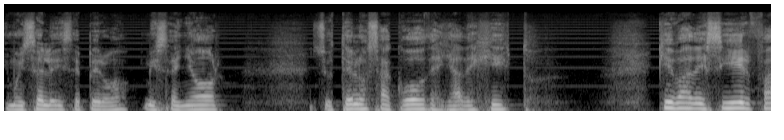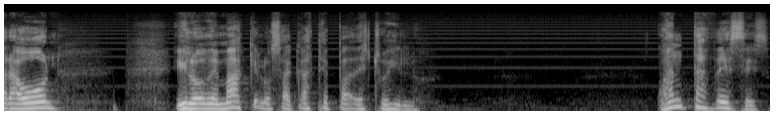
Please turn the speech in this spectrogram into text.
Y Moisés le dice, pero mi Señor, si usted lo sacó de allá de Egipto, ¿qué va a decir Faraón? Y lo demás que lo sacaste para destruirlo. ¿Cuántas veces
